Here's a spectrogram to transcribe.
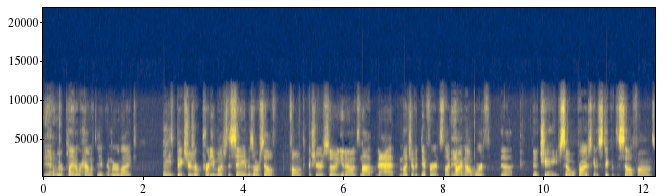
Yeah. But we were playing around with it and we were like, these pictures are pretty much the same as our cell phone pictures. So, you know, it's not that much of a difference. Like Yeah. probably not worth the the change. So we're probably just gonna stick with the cell phones.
